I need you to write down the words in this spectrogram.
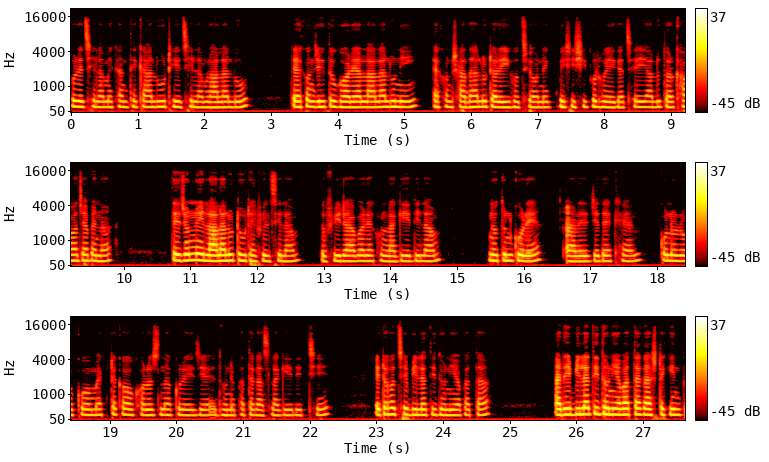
করেছিলাম, এখান থেকে আলু উঠিয়েছিলাম, লাল আলু। তো এখন যেহেতু ঘরে আর লাল আলু নেই, এখন সাদা আলুটার এই হচ্ছে অনেক বেশি শিকড় হয়ে গেছে, এই আলু তো আর খাওয়া যাবে না। তো এই জন্য এই লাল আলুটা উঠাই ফেলছিলাম, তো ফিরে আবার এখন লাগিয়ে দিলাম নতুন করে। আর এই যে দেখেন, কোনো রকম এক টাকাও খরচ না করে এই যে ধনে পাতা গাছ লাগিয়ে দিচ্ছি। এটা হচ্ছে বিলাতি ধনিয়া পাতা। আর এই বিলাতি ধনিয়া পাতা গাছটা কিন্তু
